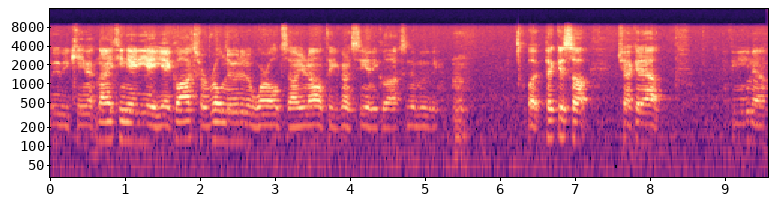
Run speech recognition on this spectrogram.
movie came out. 1988. Yeah, Glocks were real new to the world, so you know, I don't think you're going to see any Glocks in the movie. but pick this up, check it out you know,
